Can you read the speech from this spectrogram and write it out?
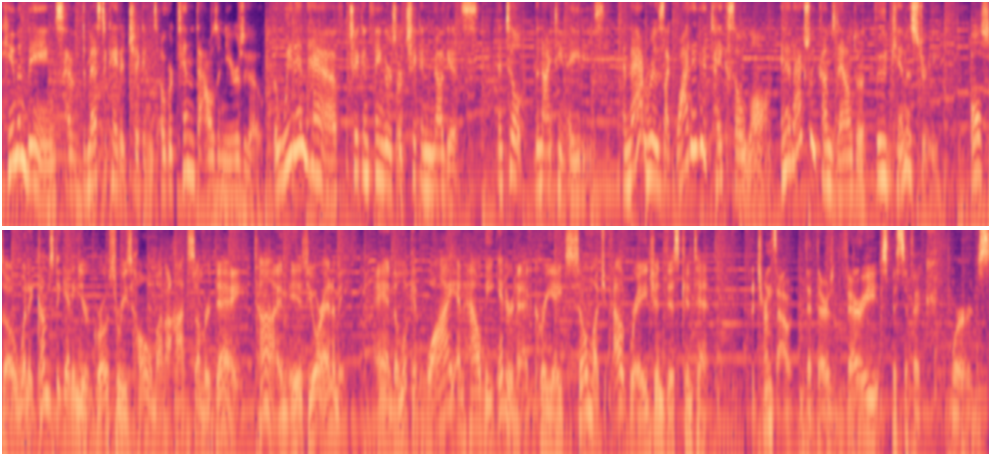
Human beings have domesticated chickens over 10,000 years ago, but we didn't have chicken fingers or chicken nuggets until the 1980s. And that was like, why did it take so long? And it actually comes down to food chemistry. Also, when it comes to getting your groceries home on a hot summer day, time is your enemy. And a look at why and how the internet creates so much outrage and discontent. It turns out that there's very specific words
